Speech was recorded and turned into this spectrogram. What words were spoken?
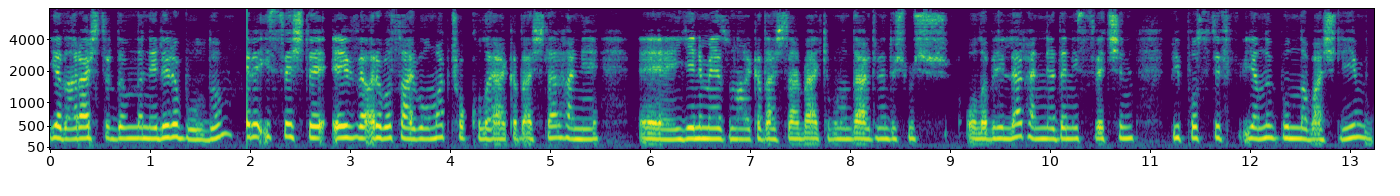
ya da araştırdığımda neleri buldum? İsveç'te ev ve araba sahibi olmak çok kolay arkadaşlar. Hani e, yeni mezun arkadaşlar belki bunun derdine düşmüş olabilirler. Hani neden İsveç'in bir pozitif yanı bununla başlayayım.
